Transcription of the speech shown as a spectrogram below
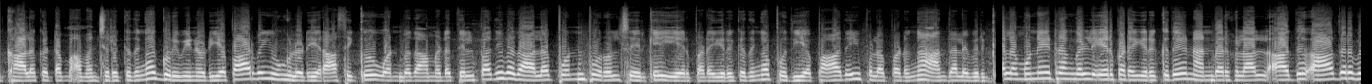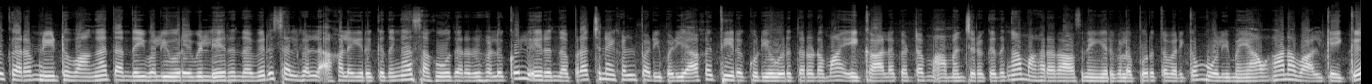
இக்காலகட்டம் அமைஞ்சிருக்குதுங்க. குருவி குருவினுடைய பார்வை உங்களுடைய ராசிக்கு ஒன்பதாம் இடத்தில் பதிவதால பொன் பொருள் சேர்க்கை ஏற்பட இருக்குதுங்க. புதிய பாதை புலப்படுங்க. அந்த அளவிற்கு பல முன்னேற்றங்கள் ஏற்பட இருக்குது. நண்பர்களால் அது ஆதரவு கரம் நீட்டுவாங்க. தந்தை வழி உறவில் இருந்த விரிசல்கள் அகல இருக்குதுங்க. சகோதரர்களுக்குள் இருந்த பிரச்சனைகள் படிப்படியாக தீரக்கூடிய ஒரு தருணமா இக்காலகட்டம் அமைஞ்சிருக்குதுங்க. மகர ராசினியர்களை பொறுத்த வரைக்கும் ஒளிமையான வாழ்க்கைக்கு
